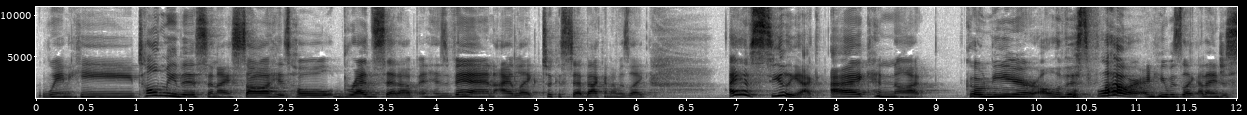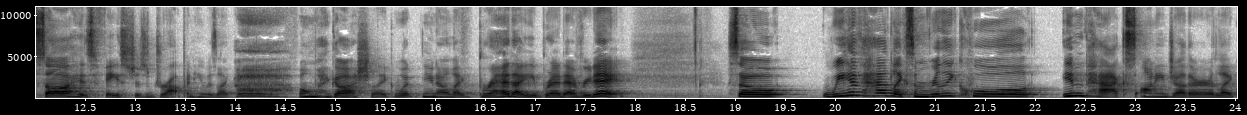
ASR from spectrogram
when he told me this and I saw his whole bread setup in his van, I like took a step back and I was like, I have celiac. I cannot go near all of this flour. And he was like, and I just saw his face just drop and he was like, oh my gosh, like what, you know, like bread? I eat bread every day. So we have had like some really cool impacts on each other. Like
